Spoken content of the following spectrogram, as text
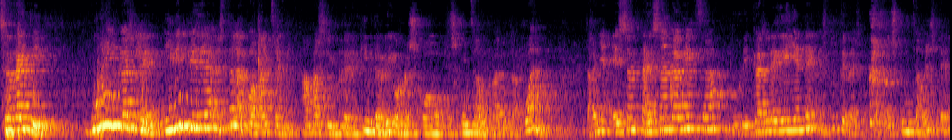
Zer gaiti, Guri ikasleen ibilbidea ez delako amaitzen amazi urterekin derrigorrezko hezkuntza bukatutakoan. Eta baina esan eta esan gabiltza guri ikasle gehienek ez dutela hezkuntza uste.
